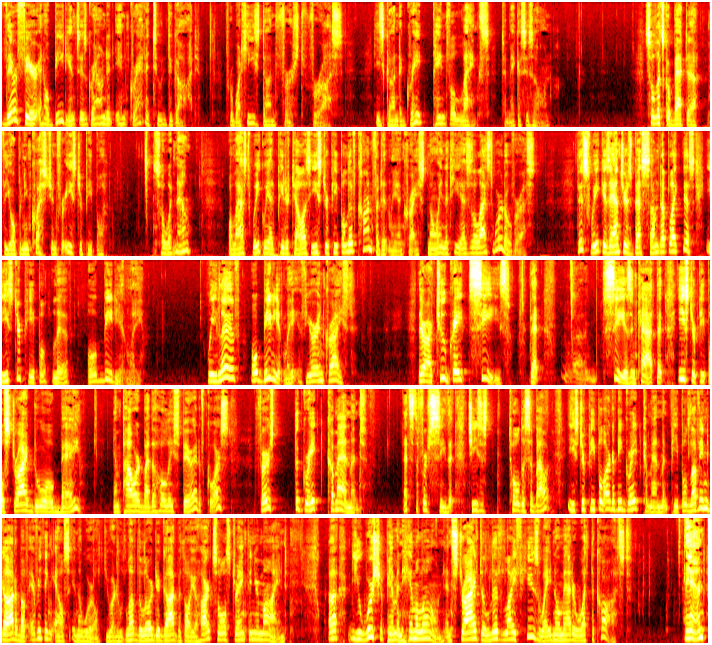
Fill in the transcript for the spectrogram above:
Their fear and obedience is grounded in gratitude to God for what he's done first for us. He's gone to great painful lengths to make us his own. So let's go back to the opening question for Easter people. So, what now? Well, last week we had Peter tell us Easter people live confidently in Christ, knowing that he has the last word over us. This week his answer is best summed up like this Easter people live obediently. We live obediently if you're in Christ. There are two great C's that uh, C is in cat that Easter people strive to obey, empowered by the Holy Spirit, of course. First, the great commandment. That's the first C that Jesus told us about. Easter people are to be great commandment people, loving God above everything else in the world. You are to love the Lord your God with all your heart, soul, strength, and your mind. Uh, you worship Him and Him alone and strive to live life His way no matter what the cost. And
